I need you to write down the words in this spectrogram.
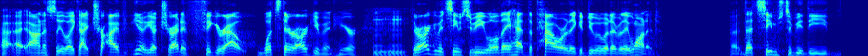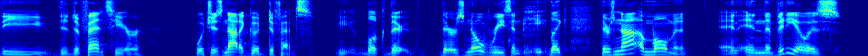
I, I honestly, like I try, I've, you know, you try to figure out what's their argument here. Mm-hmm. Their argument seems to be, well, they had the power; they could do whatever they wanted. Uh, that seems to be the the the defense here, which is not a good defense. Look, there there's no reason. Like, there's not a moment, and, and the video is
